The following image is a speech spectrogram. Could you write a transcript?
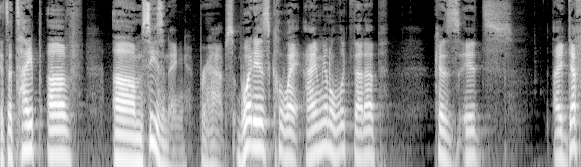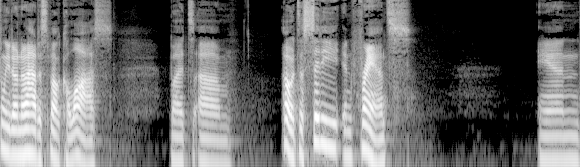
It's a type of um, seasoning, perhaps. What is Kalei? I'm going to look that up because it's. I definitely don't know how to spell Colossus, but um, oh, it's a city in France, and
